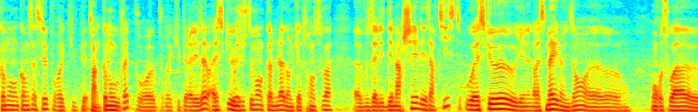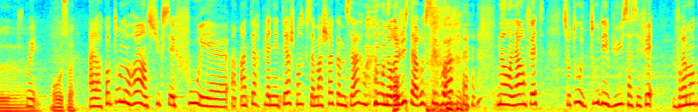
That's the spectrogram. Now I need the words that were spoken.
comment, comment ça se fait pour récupérer, enfin comment vous faites pour, euh, pour récupérer les œuvres? Est-ce que Oui. justement, comme là dans le cas de François, euh, vous allez démarcher les artistes? Ou est-ce que euh, il y a une adresse mail en disant euh, on reçoit, euh, Oui. on reçoit Alors, quand on aura un succès fou et euh, interplanétaire, je pense que ça marchera comme ça. on aura Oh. juste à recevoir. non, là, en fait, surtout au tout début, ça s'est fait vraiment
